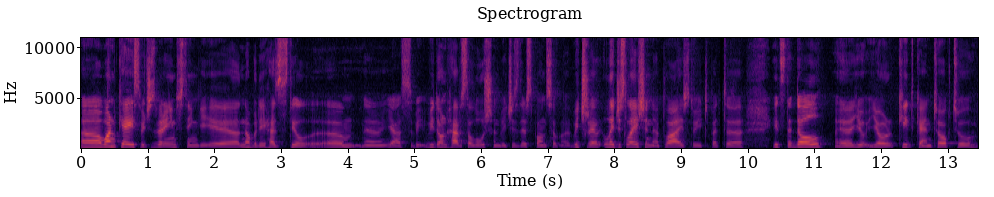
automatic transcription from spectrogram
Uh, one case which is very interesting, uh, nobody has still, um, uh, yes, we, we, don't have solution which is responsible, which legislation applies to it, but uh, it's the doll uh, you, your kid can talk to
